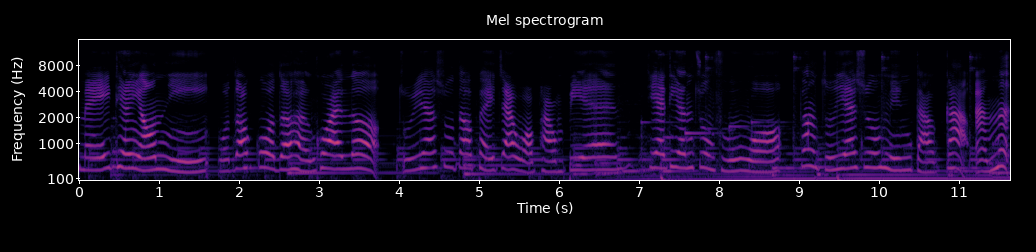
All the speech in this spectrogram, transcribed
每一天有你，我都过得很快乐。主耶稣都陪在我旁边，天天祝福我。奉主耶稣名祷告，阿门。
